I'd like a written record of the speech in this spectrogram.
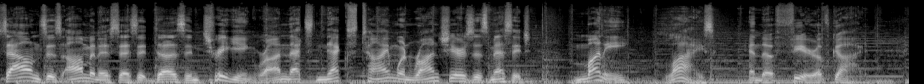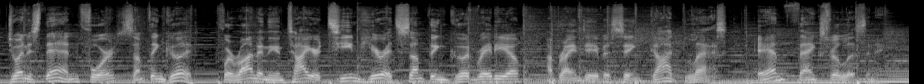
Sounds as ominous as it does intriguing, Ron. That's next time when Ron shares his message Money, Lies, and the Fear of God. Join us then for Something Good. For Ron and the entire team here at Something Good Radio, I'm Brian Davis saying God bless and thanks for listening.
